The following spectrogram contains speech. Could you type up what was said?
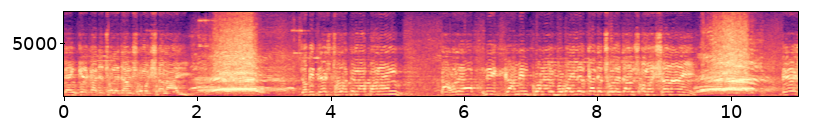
ব্যাংকের কাজে চলে যান সমস্যা নাই। যদি দেশ চালাতে না পারেন তাহলে আপনি গ্রামীণ ফোনের মোবাইলের কাজে চলে যান, সমস্যা নাই। দেশ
